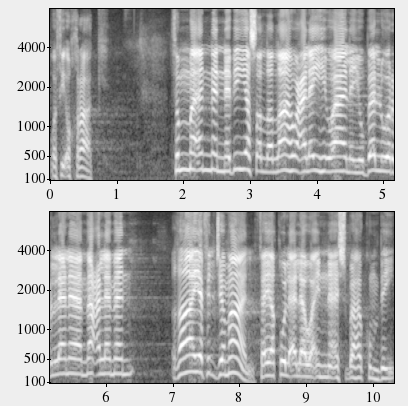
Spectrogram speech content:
وفي أخراك. ثم أن النبي صلى الله عليه وآله يبلور لنا معلما غاية في الجمال فيقول ألا وإن أشبهكم بي؟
